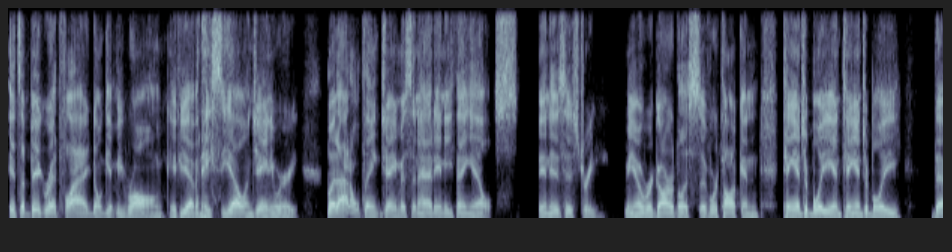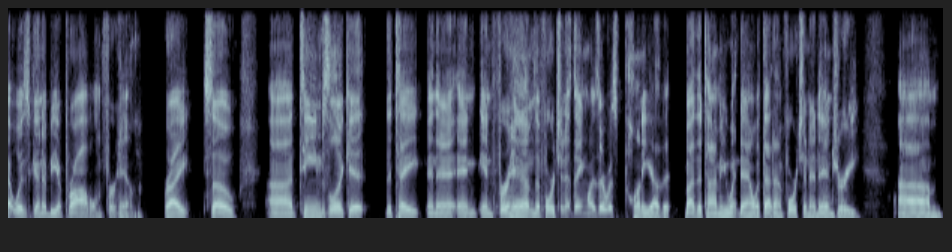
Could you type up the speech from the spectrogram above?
it's a big red flag. Don't get me wrong. If you have an ACL in January, but I don't think Jameson had anything else in his history, you know, regardless if we're talking tangibly, intangibly, that was going to be a problem for him. Right. So uh, teams look at the tape and then, and, and for him, the fortunate thing was there was plenty of it by the time he went down with that unfortunate injury. Um,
